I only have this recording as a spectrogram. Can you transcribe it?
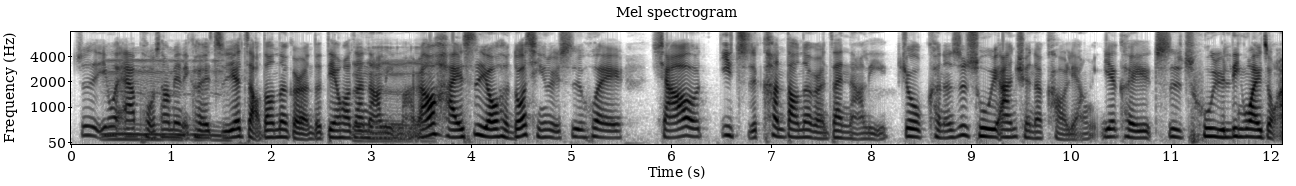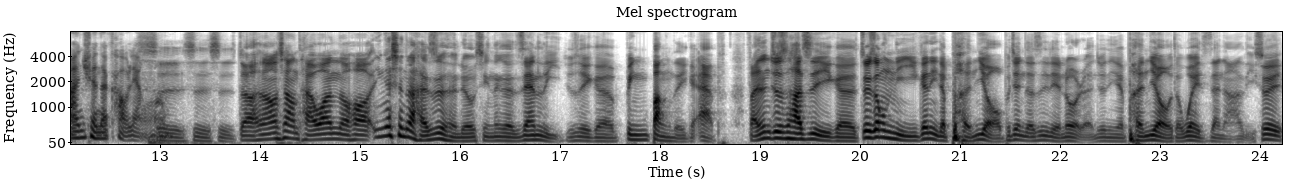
就是因为 Apple 上面你可以直接找到那个人的电话在哪里嘛。然后还是有很多情侣是会。想要一直看到那个人在哪里，就可能是出于安全的考量，也可以是出于另外一种安全的考量吗？是是是，对啊。然后像台湾的话，应该现在还是很流行那个 Zenly，就是一个冰棒的一个 App。反正就是它是一个最终你跟你的朋友，不见得是联络人，就是你的朋友的位置在哪里。所以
